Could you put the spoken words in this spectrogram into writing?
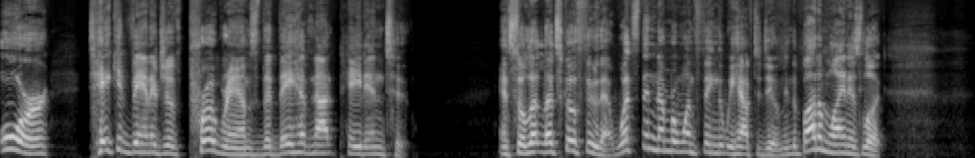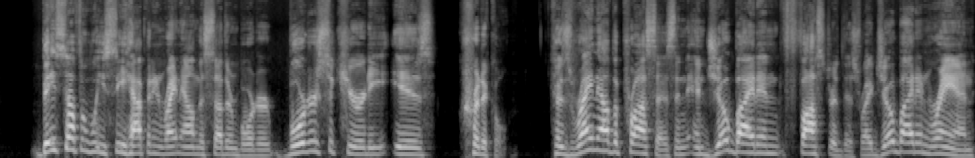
or take advantage of programs that they have not paid into. And so let, us go through that. What's the number one thing that we have to do? I mean, the bottom line is look, based off of what you see happening right now on the southern border, border security is critical. Because right now, the process, and, and Joe Biden fostered this, right? Joe Biden ran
